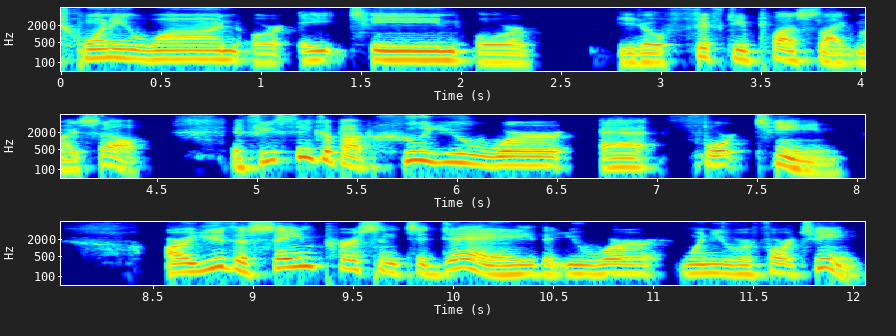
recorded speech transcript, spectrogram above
21 or 18 or you know 50 plus like myself. If you think about who you were at 14, are you the same person today that you were when you were 14?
